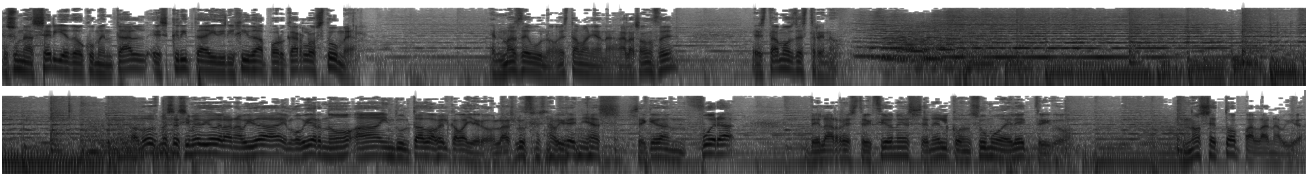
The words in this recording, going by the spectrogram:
Es una serie documental escrita y dirigida por Carlos Zumer. En más de uno, esta mañana a las 11, estamos de estreno. A dos meses y medio de la Navidad, el gobierno ha indultado a Abel Caballero. Las luces navideñas se quedan fuera de las restricciones en el consumo eléctrico. No se topa la Navidad.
